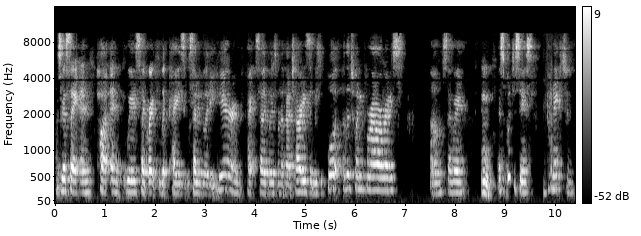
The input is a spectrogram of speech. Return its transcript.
was going to say, and part, and we're so grateful that Kay is Sailability here, and Kay Sailability is one of our charities that we support for the 24 hour race. Um, so we're, mm. it's good to see us connect and.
